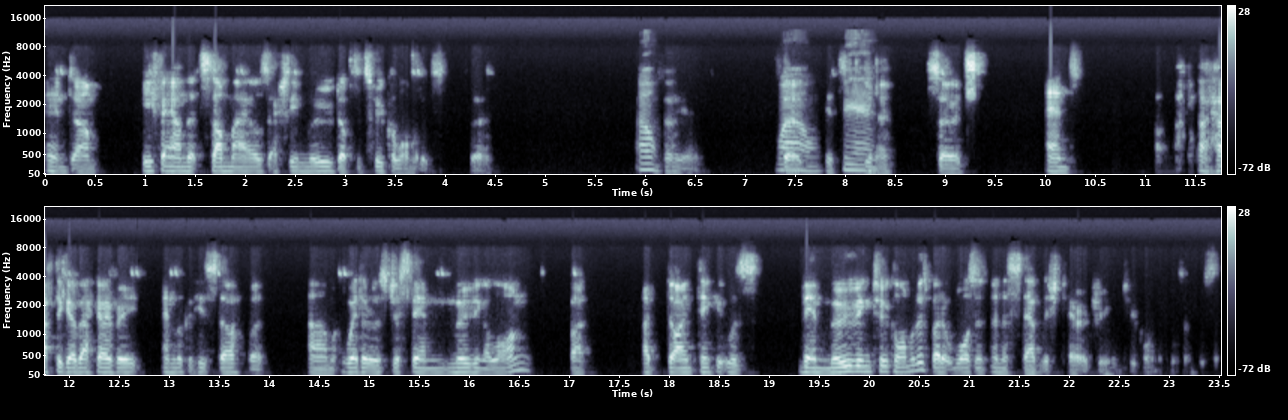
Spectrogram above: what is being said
and um, he found that some males actually moved up to two kilometers. So, Oh, so yeah, wow. so it's yeah. you know, so it's and I have to go back over it and look at his stuff, but um, whether it was just them moving along, but I don't think it was them moving two kilometers, but it wasn't an established territory in two kilometers. obviously.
